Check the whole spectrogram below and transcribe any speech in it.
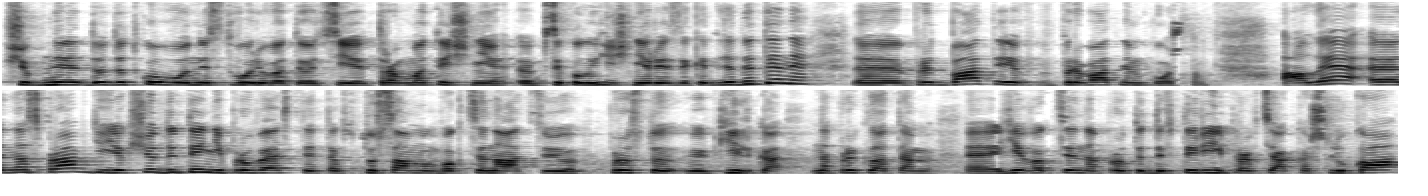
щоб не додатково не створювати оці травматичні е, психологічні ризики для дитини, е, придбати приватним коштом. Але насправді, якщо дитині провести так, ту саму вакцинацію, просто кілька, наприклад, там є вакцина проти дифтерії, правця кашлюка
